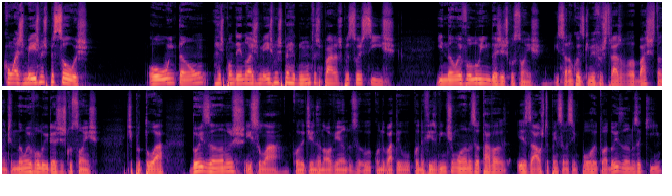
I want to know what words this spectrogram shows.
com as mesmas pessoas. Ou então respondendo as mesmas perguntas para as pessoas cis. E não evoluindo as discussões. Isso era uma coisa que me frustrava bastante, não evoluir as discussões. Tipo, eu tô há dois anos, isso lá, quando eu tinha 19 anos. Eu, quando, bateu, quando eu fiz 21 anos, eu tava exausto, pensando assim, porra, eu tô há dois anos aqui,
